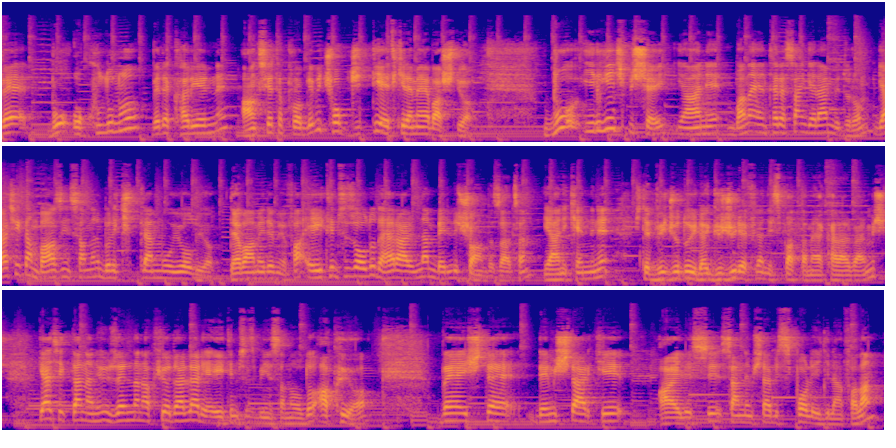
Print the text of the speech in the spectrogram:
Ve bu okulunu ve de kariyerini anksiyete problemi çok ciddi etkilemeye başlıyor. Bu ilginç bir şey. Yani bana enteresan gelen bir durum. Gerçekten bazı insanların böyle kitlenme uyu oluyor. Devam edemiyor falan. Eğitimsiz olduğu da her halinden belli şu anda zaten. Yani kendini işte vücuduyla, gücüyle falan ispatlamaya karar vermiş. Gerçekten hani üzerinden akıyor derler ya eğitimsiz bir insan olduğu. Akıyor. Ve işte demişler ki ailesi sen demişler bir sporla ilgilen falan.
